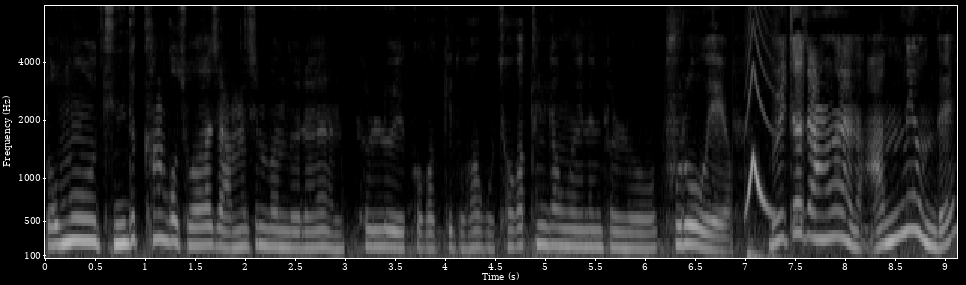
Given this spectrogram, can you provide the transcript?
너무 진득한 거 좋아하지 않으신 분들은 별로일 것 같기도 하고 저 같은 경우에는 별로 부러워해요 물짜장은 안 매운데?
